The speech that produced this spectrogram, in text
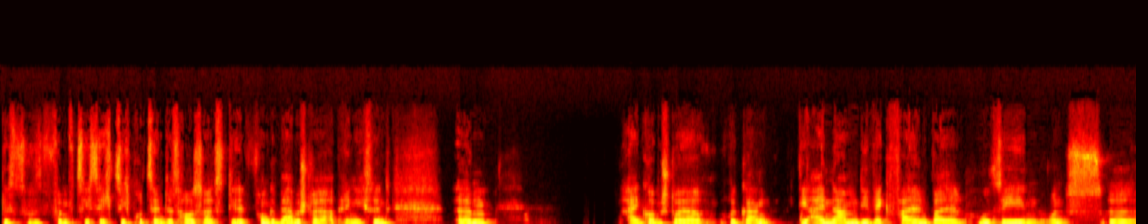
bis zu 50, 60 Prozent des Haushalts, die von Gewerbesteuer abhängig sind. Ähm, Einkommensteuerrückgang, die Einnahmen, die wegfallen, weil Museen und äh,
